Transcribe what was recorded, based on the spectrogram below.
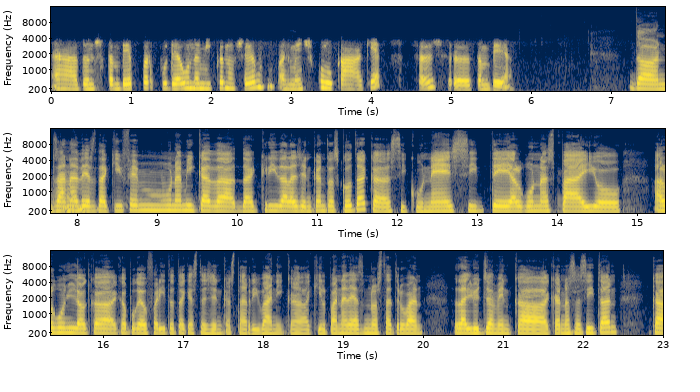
eh, doncs també per poder una mica, no sé, almenys col·locar aquests, saps? Eh, també. Doncs Anna, des d'aquí fem una mica de, de crida a la gent que ens escolta, que si coneix, si té algun espai o algun lloc que, que pugueu oferir tota aquesta gent que està arribant i que aquí al Penedès no està trobant l'allotjament que, que necessiten, que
